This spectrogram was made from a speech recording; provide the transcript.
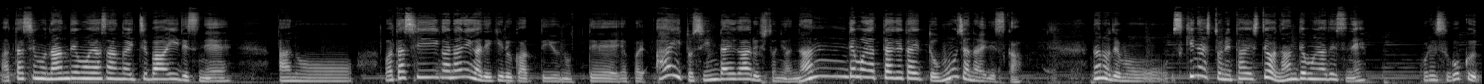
私も何でも屋さんが一番いいですね。あの私が何ができるかっていうのってやっぱり愛と信頼がある人には何でもやってあげたいって思うじゃないですか。なのでもう好きな人に対しては何でも嫌ですね。これすごく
